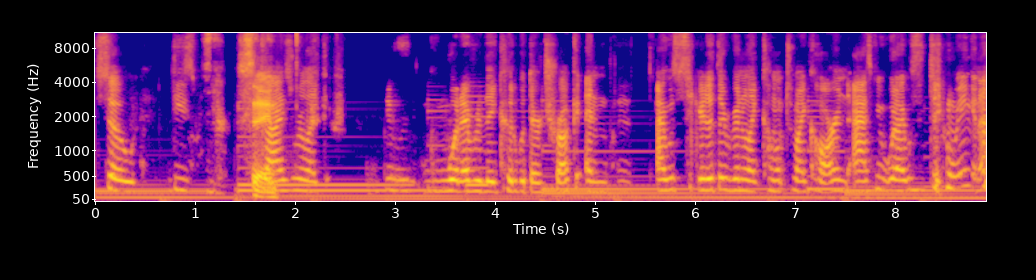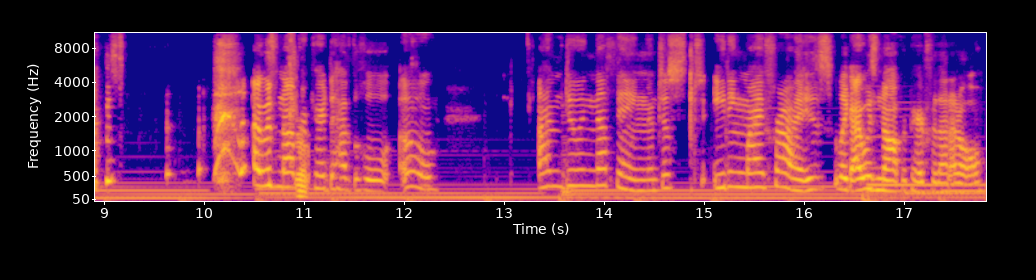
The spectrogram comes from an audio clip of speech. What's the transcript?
so these same. guys were like doing whatever they could with their truck and I was scared that they were gonna like come up to my car and ask me what I was doing and I was I was not prepared to have the whole oh I'm doing nothing, I'm just eating my fries. Like I was not prepared for that at all.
